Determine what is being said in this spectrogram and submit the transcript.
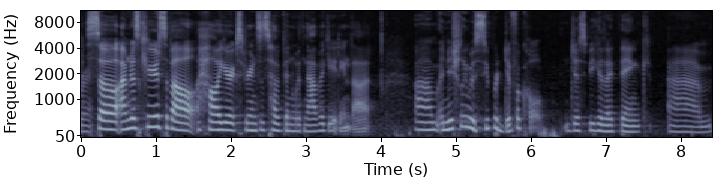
Right. So I'm just curious about how your experiences have been with navigating that. Um, initially, it was super difficult just because I think um,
